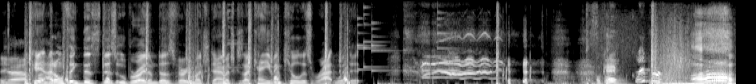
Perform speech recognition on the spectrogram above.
Yeah. Okay, I'm- I don't think this this Uber item does very much damage because I can't even kill this rat with it. Okay. Creeper. Ah!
